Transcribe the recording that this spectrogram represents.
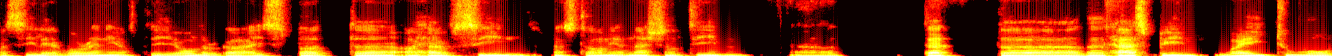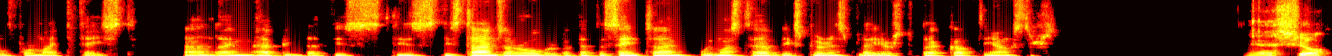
Vasiliev or any of the older guys, but uh, I have seen Estonian national team uh, that uh, that has been way too old for my taste, and I'm happy that these these these times are over. But at the same time, we must have the experienced players to back up the youngsters. Yeah, sure.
